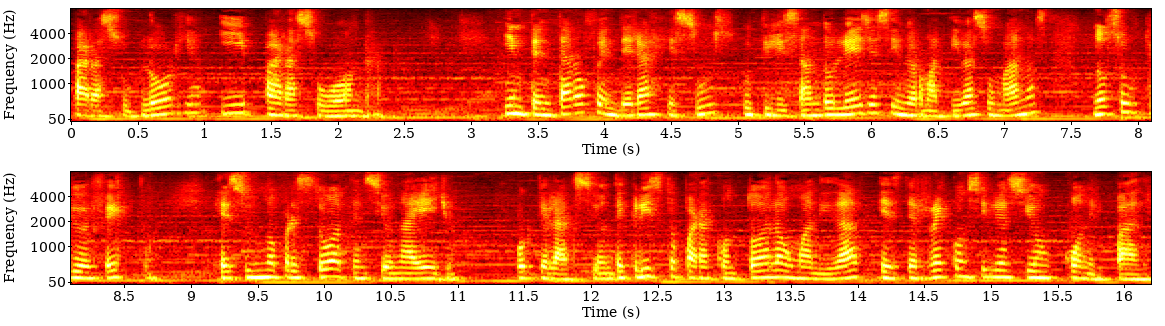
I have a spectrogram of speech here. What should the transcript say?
para su gloria y para su honra. Intentar ofender a Jesús utilizando leyes y normativas humanas no surtió efecto. Jesús no prestó atención a ello, porque la acción de Cristo para con toda la humanidad es de reconciliación con el Padre.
